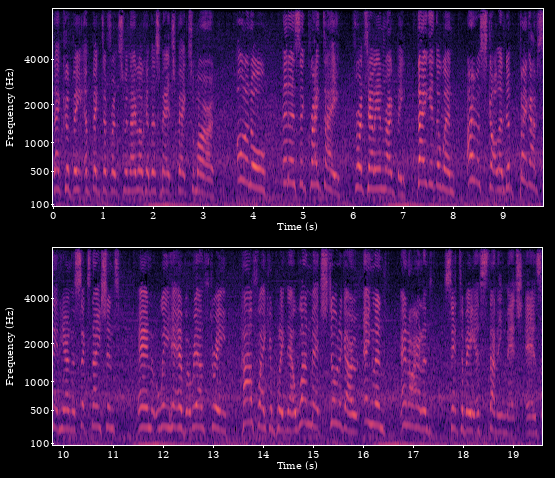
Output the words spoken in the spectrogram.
That could be a big difference when they look at this match back tomorrow. All in all, it is a great day for Italian rugby. They get the win over Scotland, a big upset here in the Six Nations, and we have round three halfway complete now. One match still to go. England and Ireland set to be a stunning match as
